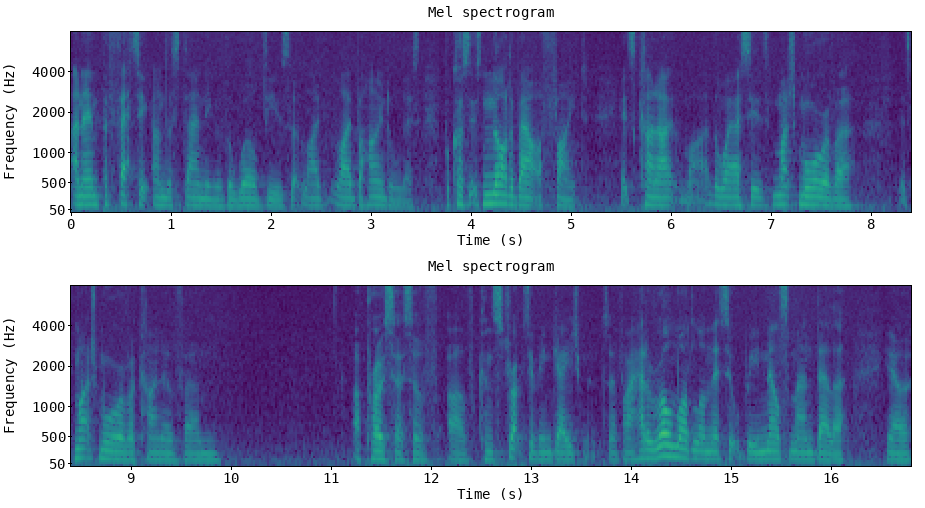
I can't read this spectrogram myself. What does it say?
and empathetic understanding of the worldviews that lie, lie behind all this because it's not about a fight. It's kind of, the way I see it, it's much more of a it's much more of a kind of um, a process of, of constructive engagement. So if I had a role model on this, it would be Nelson Mandela. You know,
